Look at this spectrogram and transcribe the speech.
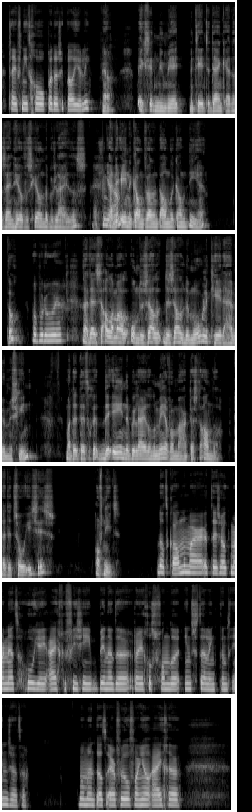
het heeft niet geholpen, dus ik bel jullie. Ja. Ik zit nu mee, meteen te denken, hè, er zijn heel verschillende begeleiders. Ja. Aan de ene kant wel en aan de andere kant niet, hè? Toch? Wat bedoel je? Nou, dat ze allemaal om dezelfde, dezelfde mogelijkheden hebben misschien. Maar dat, dat de ene begeleider er meer van maakt dan de ander. Dat het zoiets is, of niet? Dat kan, maar het is ook maar net hoe je je eigen visie binnen de regels van de instelling kunt inzetten. Op het moment dat er veel van jouw eigen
